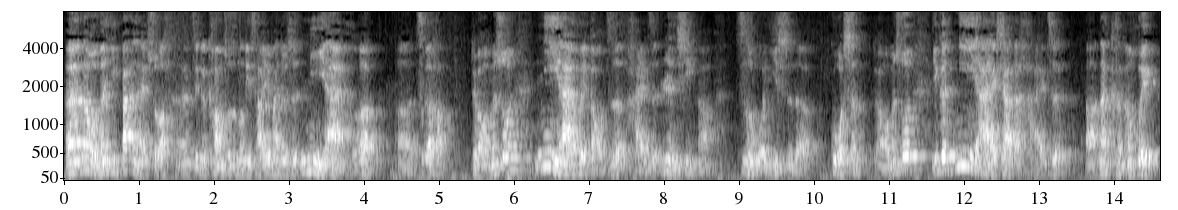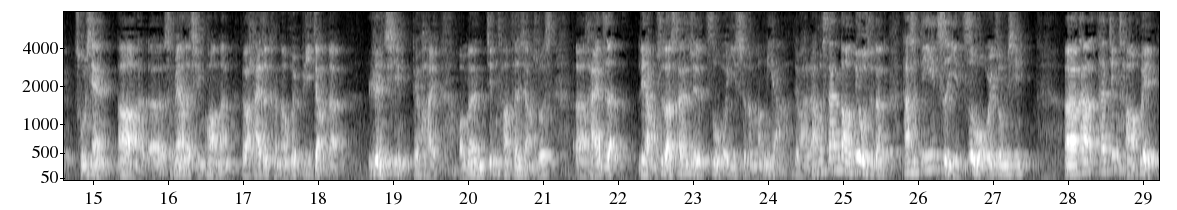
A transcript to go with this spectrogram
呃，那我们一般来说，呃，这个抗挫折能力差，一般就是溺爱和呃责罚，对吧？我们说溺爱会导致孩子任性啊，自我意识的。过剩，对吧？我们说一个溺爱下的孩子啊，那可能会出现啊呃什么样的情况呢？对吧？孩子可能会比较的任性，对吧？我们经常分享说，呃，孩子两岁到三岁自我意识的萌芽，对吧？然后三到六岁的他是第一次以自我为中心，呃，他他经常会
